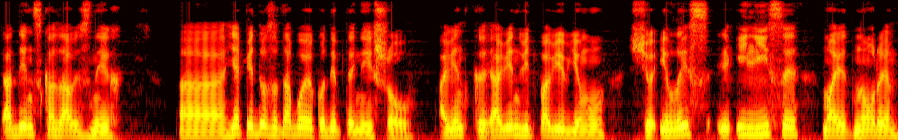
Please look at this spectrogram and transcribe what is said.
один сказав з них: е, Я піду за тобою, куди б ти не йшов. А він, а він відповів йому, що і, лис, і- ліси мають нори,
